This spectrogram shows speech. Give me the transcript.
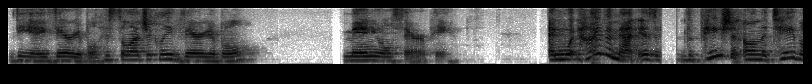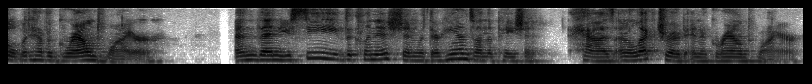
VA variable, histologically variable manual therapy. And what HIVA-Mat is, the patient on the table would have a ground wire. And then you see the clinician with their hands on the patient has an electrode and a ground wire.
